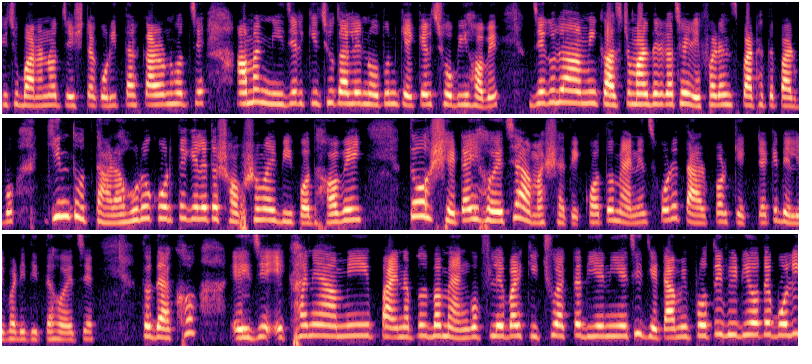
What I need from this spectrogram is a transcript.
কিছু বানানোর চেষ্টা করি। তার কারণ হচ্ছে আমার নিজের কিছু তাহলে নতুন কেকের ছবি হবে, যেগুলো আমি কাস্টমারদের কাছে রেফারেন্স পাঠাতে পারব। কিন্তু তাড়াহুড়ো করতে গেলে তো সবসময় বিপদ হবেই। তো সেটাই হয়েছে আমার সাথে। কত ম্যানেজ করে তারপর কেকটাকে ডেলিভারি দিতে হয়েছে। তো দেখো এই যে এখানে আমি পাইনাপল বা ম্যাঙ্গো ফ্লেভার কিছু একটা দিয়ে নিয়েছি, যেটা আমি প্রতি ভিডিওতে বলি,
